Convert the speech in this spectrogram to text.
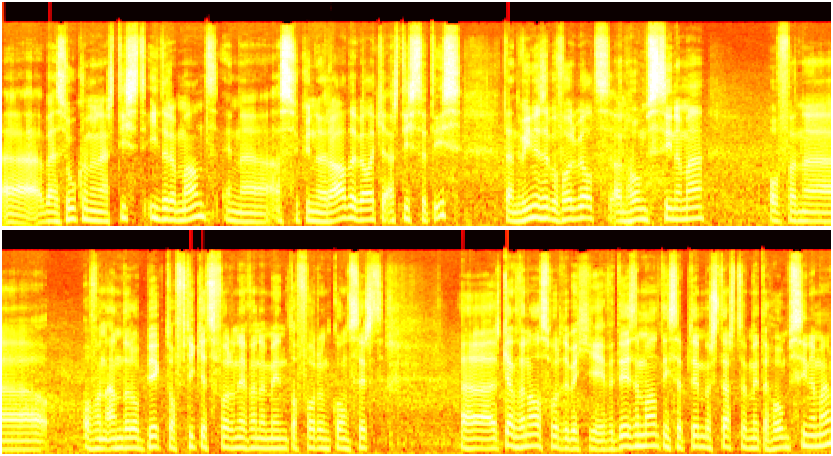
uh, wij zoeken een artiest iedere maand en als ze kunnen raden welke artiest het is, dan winnen ze bijvoorbeeld een home cinema of een, of een ander object of tickets voor een evenement of voor een concert. Uh, er kan van alles worden weggegeven. Deze maand in september starten we met de Home Cinema.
